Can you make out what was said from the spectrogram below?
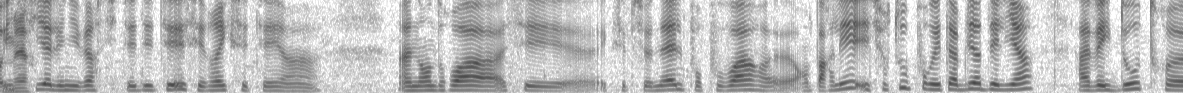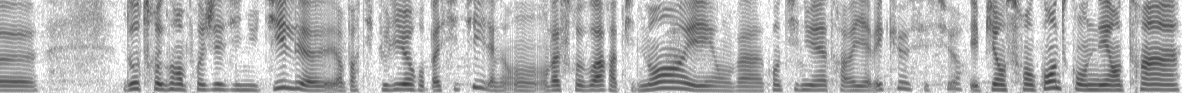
Alors ici, à l'université d'été, c'est vrai que c'était un, un endroit assez euh, exceptionnel pour pouvoir euh, en parler et surtout pour établir des liens avec d'autres euh, d'autres grands projets inutiles, en particulier Europa City. On, on va se revoir rapidement et on va continuer à travailler avec eux, c'est sûr. Et puis on se rend compte qu'on est en train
